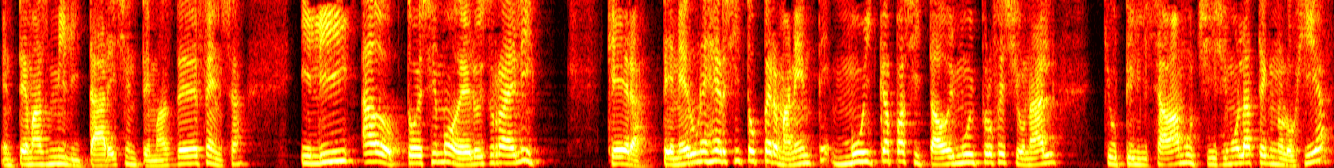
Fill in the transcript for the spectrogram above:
en temas militares y en temas de defensa y Lee adoptó ese modelo israelí que era tener un ejército permanente muy capacitado y muy profesional que utilizaba muchísimo la tecnología,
